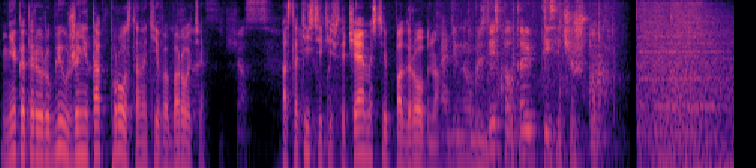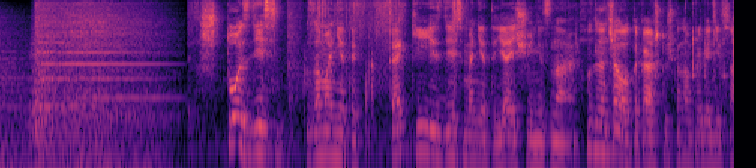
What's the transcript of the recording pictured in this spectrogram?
Некоторые рубли уже не так просто найти в обороте. О статистике встречаемости подробно. один рубль, здесь полторы тысячи штук. Что здесь за монеты? Какие здесь монеты? Я еще не знаю. Ну, для начала вот такая штучка нам пригодится.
